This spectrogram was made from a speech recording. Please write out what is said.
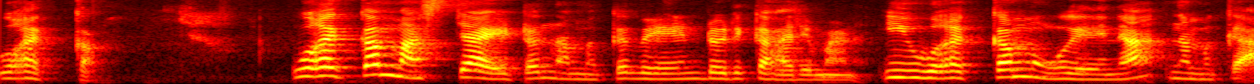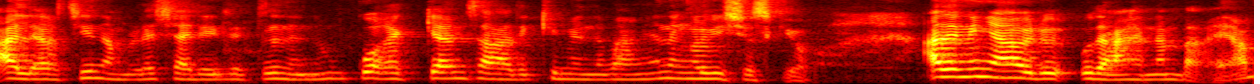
ഉറക്കം. ഉറക്കം മസ്റ്റായിട്ടും നമുക്ക് വേണ്ട ഒരു കാര്യമാണ്. ഈ ഉറക്കം മുഖേന നമുക്ക് അലർജി നമ്മുടെ ശരീരത്തിൽ നിന്നും കുറയ്ക്കാൻ സാധിക്കുമെന്ന് പറഞ്ഞാൽ നിങ്ങൾ വിശ്വസിക്കുമോ അതിന് ഞാൻ ഒരു ഉദാഹരണം പറയാം.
